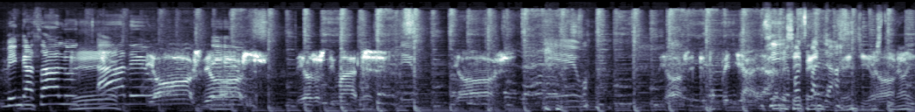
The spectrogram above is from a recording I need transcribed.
Vinga, salut. Adéu. Adéu. Adiós, adiós. Adiós, estimats. Adiós. Adéu. Adiós. Em puc penjar, ja. Sí, Home, ja pots pen- penjar. Pengi, hosti, noi.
